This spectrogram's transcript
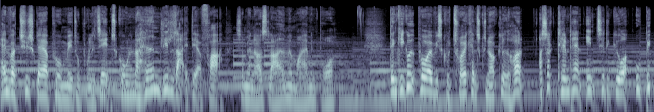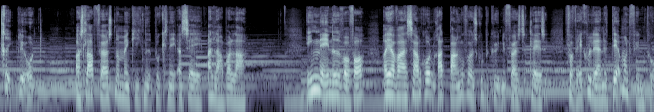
Han var tysklærer på Metropolitanskolen og havde en lille leg derfra, som han også legede med mig og min bror. Den gik ud på, at vi skulle trykke hans knoklede hånd, og så klemte han ind til det gjorde ubegribeligt ondt. Og slap først, når man gik ned på knæ og sagde alabala. Ingen anede hvorfor, og jeg var af samme grund ret bange for at skulle begynde i første klasse, for hvad kunne lærerne der måtte finde på?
